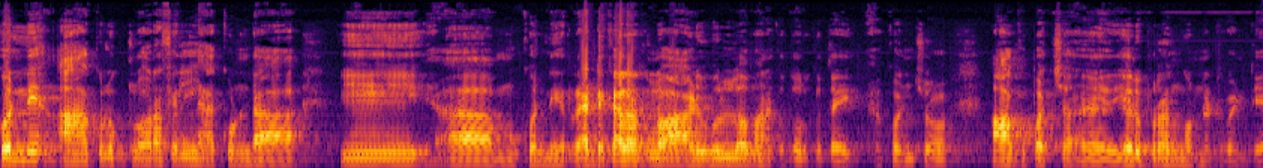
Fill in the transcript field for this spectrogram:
కొన్ని ఆకులు క్లోరఫిల్ లేకుండా ఈ కొన్ని రెడ్ కలర్లో అడవుల్లో మనకు దొరుకుతాయి. కొంచెం ఆకుపచ్చ ఎరుపు రంగు ఉన్నటువంటి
